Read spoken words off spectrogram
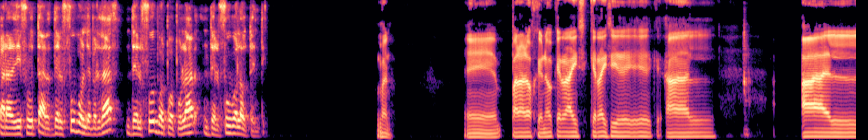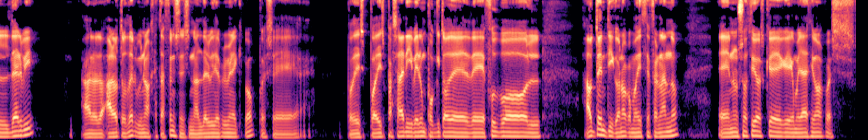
para disfrutar del fútbol de verdad, del fútbol popular, del fútbol auténtico. Bueno, eh, para los que no queráis, queráis ir eh, al, al derby, al, otro derby, no al Getafense, sino al derby del primer equipo, pues eh, podéis, podéis pasar y ver un poquito de, fútbol auténtico, ¿no? Como dice Fernando. En un socio es que, como ya decimos, pues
